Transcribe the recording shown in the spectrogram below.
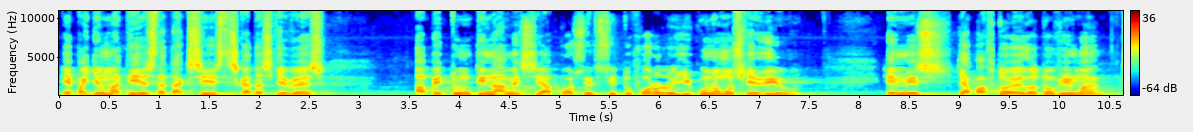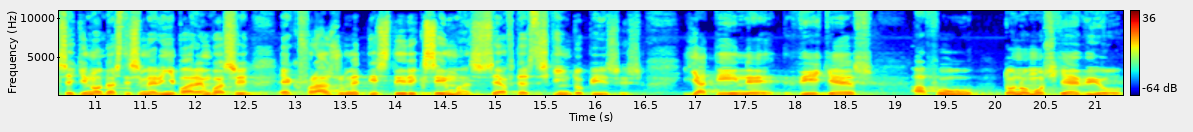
επαγγελματίες στα ταξί, στις κατασκευές, απαιτούν την άμεση απόσυρση του φορολογικού νομοσχεδίου εμείς και από αυτό εδώ το βήμα, ξεκινώντας τη σημερινή παρέμβαση, εκφράζουμε τη στήριξή μας σε αυτές τις κινητοποιήσεις. Γιατί είναι δίκαιες, αφού το νομοσχέδιο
